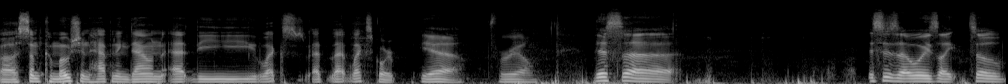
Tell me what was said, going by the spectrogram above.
uh, some commotion happening down at the Lex at that LexCorp. Yeah, for real. This uh this is always like so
